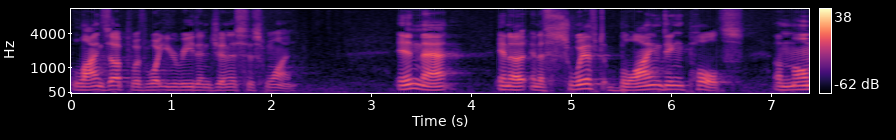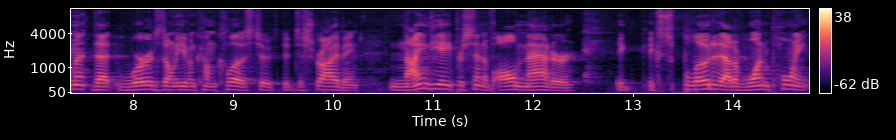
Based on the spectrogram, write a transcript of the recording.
lines up with what you read in Genesis 1. In that, in a, in a swift, blinding pulse, a moment that words don't even come close to, to describing, 98% of all matter exploded out of one point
